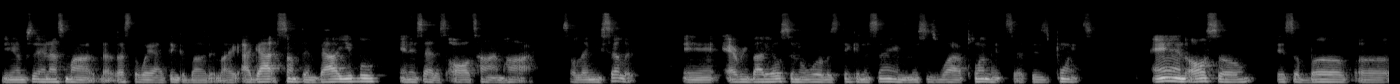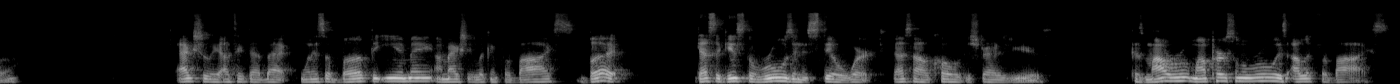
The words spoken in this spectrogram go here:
You know what I'm saying? That's my, that's the way I think about it. Like I got something valuable and it's at its all time high. So let me sell it. And everybody else in the world is thinking the same. And this is why it plummets at these points. And also it's above, uh, actually, I take that back. When it's above the EMA, I'm actually looking for buys, but that's against the rules and it still worked. That's how cold the strategy is. Because my rule, my personal rule is I look for buys.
